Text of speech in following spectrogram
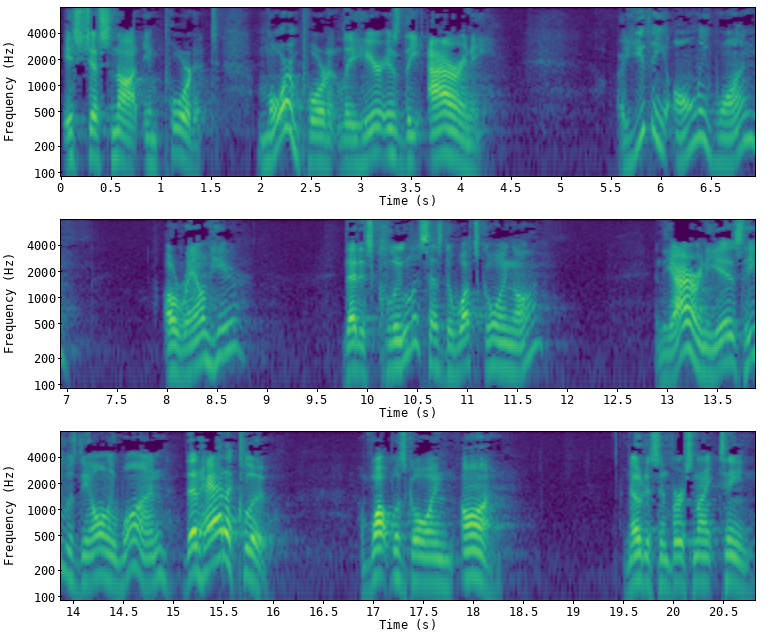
It's just not important. More importantly, here is the irony. Are you the only one around here that is clueless as to what's going on? And the irony is, he was the only one that had a clue of what was going on. Notice in verse 19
